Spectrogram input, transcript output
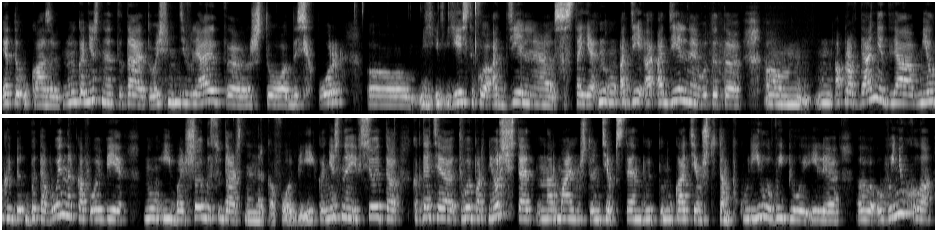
это указывать. Ну и, конечно, это да, это очень удивляет, э, что до сих пор э, есть такое отдельное состояние, ну, оде, отдельное вот это э, оправдание для мелкой бытовой наркофобии, ну и большой государственной наркофобии. И, конечно, и все это, когда тебя твой партнер считает нормальным, что он тебя постоянно будет понукать тем, что там покурила, выпила или э, вынюхала,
